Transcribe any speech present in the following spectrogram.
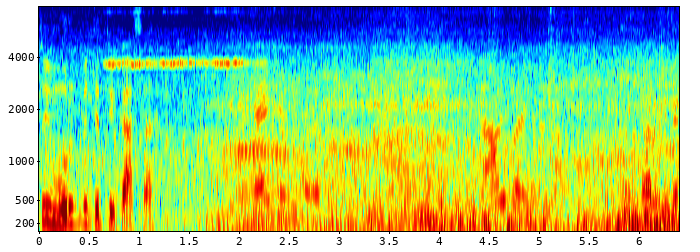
তুই মুরব্বিতে তুই কাঁচা। পারবি না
